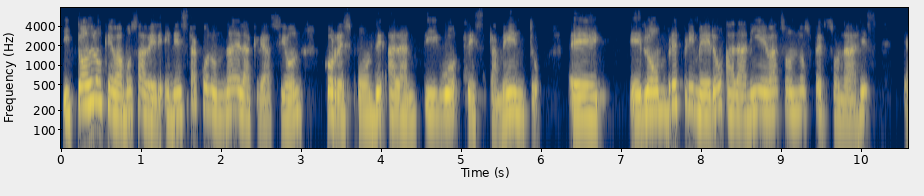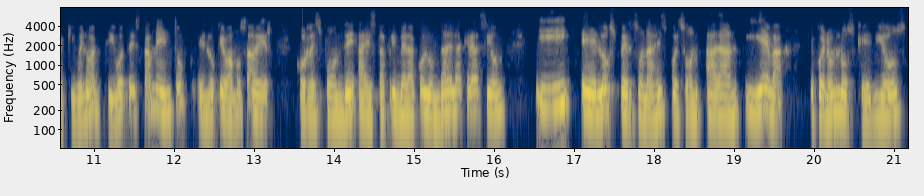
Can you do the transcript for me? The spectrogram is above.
Y todo lo que vamos a ver en esta columna de la creación corresponde al Antiguo Testamento. Eh, el hombre primero, Adán y Eva, son los personajes, y aquí, bueno, Antiguo Testamento es lo que vamos a ver, corresponde a esta primera columna de la creación, y eh, los personajes, pues, son Adán y Eva, que fueron los que Dios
